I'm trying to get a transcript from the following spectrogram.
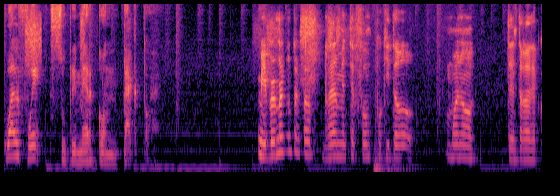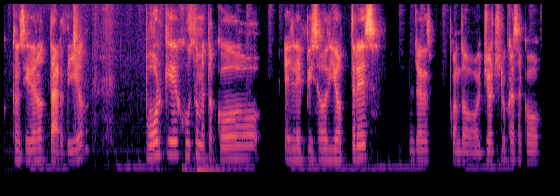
¿Cuál fue su primer contacto? Mi primer contacto realmente fue un poquito, bueno, dentro de considero tardío, porque justo me tocó el episodio 3, ya cuando George Lucas sacó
